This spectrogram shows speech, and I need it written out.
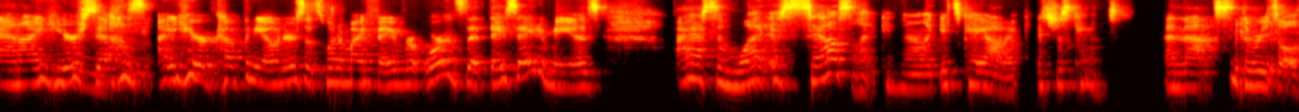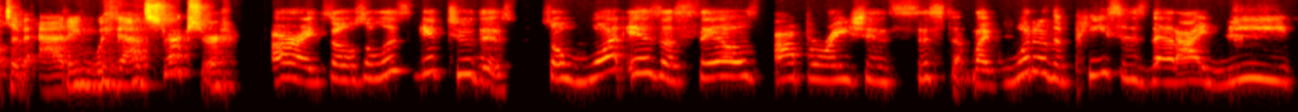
and i hear mm-hmm. sales i hear company owners that's one of my favorite words that they say to me is I asked them, what is sales like? And they're like, it's chaotic. It's just chaos. And that's the result of adding without structure. All right. So so let's get to this. So what is a sales operations system? Like what are the pieces that I need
